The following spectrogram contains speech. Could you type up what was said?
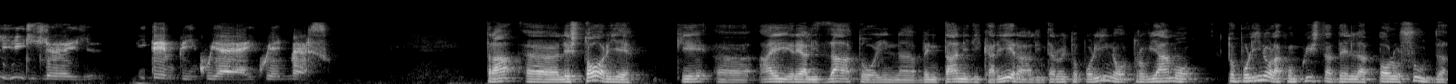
il, il, i tempi in cui è, in cui è immerso. Tra uh, le storie che uh, hai realizzato in vent'anni di carriera all'interno di Topolino, troviamo Topolino la conquista del Polo Sud,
